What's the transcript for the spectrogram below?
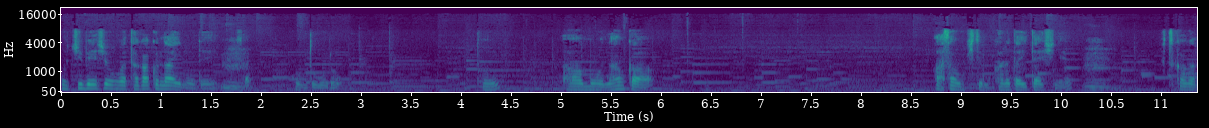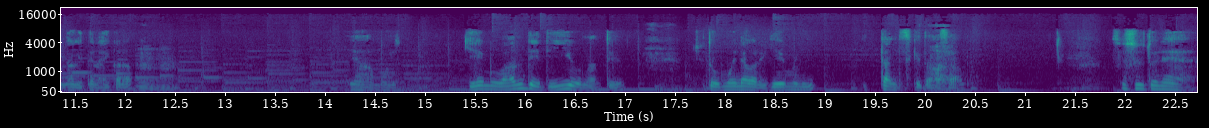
モチベーションが高くないので、うん。さこのところとああもうなんか朝起きても体痛いしね。うん。2日間投げてないから。うんうん。いやもうゲームワンデーでいいよなんてと思いながらゲームに行ったんですけど朝、はい。そうするとね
